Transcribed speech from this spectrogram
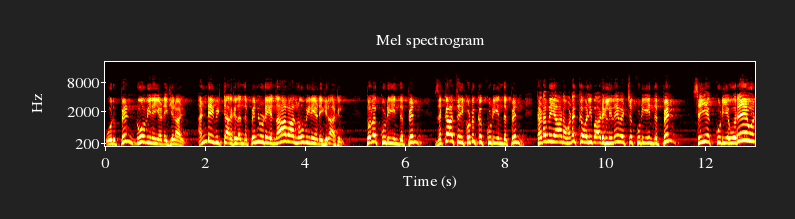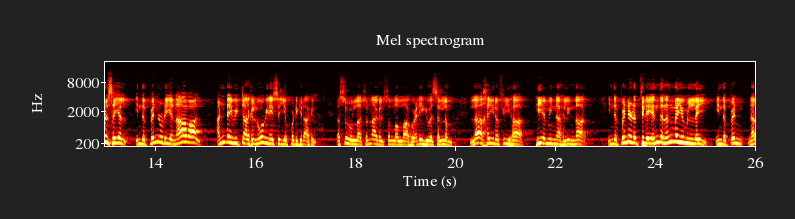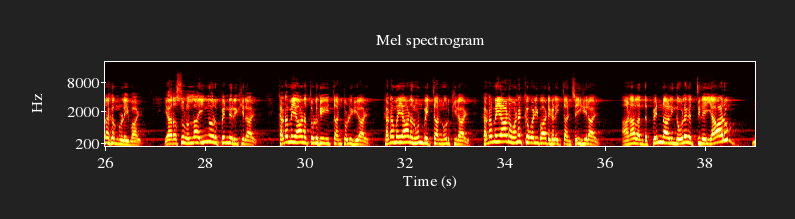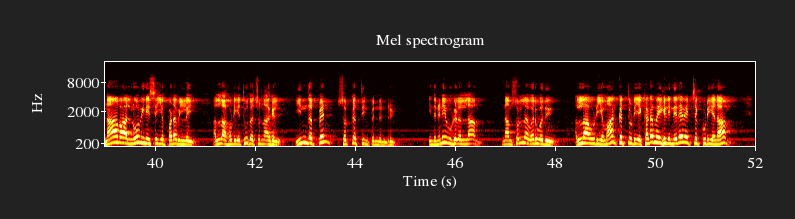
ஒரு பெண் நோவினை அடைகிறாள். அண்டை வீட்டார்கள் அந்த பெண்ணுடைய நாவால் நோவினை அடைகிறார்கள். தொழக்கூடிய இந்த பெண் ஜக்காத்தை கொடுக்கக்கூடிய இந்த பெண் கடமையான வணக்க வழிபாடுகள் நிறைவேற்றக்கூடிய இந்த பெண் செய்யக்கூடிய ஒரே ஒரு செயல் இந்த பெண்ணுடைய நாவால் அண்டை விட்டார்கள் நோவினை செய்யப்படுகிறார்கள். ரசூலுல்லா சொன்னார்கள் சொல்லல்லாஹு அழகி வசல்லம் லா ஹை ஃபீஹா ஹிய மின் அஹ்லின் இந்த பெண்ணிடத்திலே எந்த நன்மையும் இல்லை. இந்த பெண் நரகம் நுழைவாள். யார் ரசூலுல்லாஹ் இன்னொரு பெண் இருக்கிறாள். கடமையான தொழுகையைத்தான் தொழுகிறாள். கடமையான நோன்பைத்தான் நோக்கிறாள் கடமையான வணக்க வழிபாடுகளைத்தான் செய்கிறாள். ஆனால் அந்த பெண்ணால் இந்த உலகத்திலே யாரும் நாவால் நோவினை செய்யப்படவில்லை. அல்லாஹுடைய தூதர் சொன்னார்கள் இந்த பெண் சொர்க்கத்தின் பெண் என்று இந்த நினைவுகள் எல்லாம் நாம் சொல்ல வருவது அல்லாஹ்வுடைய மார்க்கத்துடைய கடமைகளை நிறைவேற்றக்கூடிய நாம்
